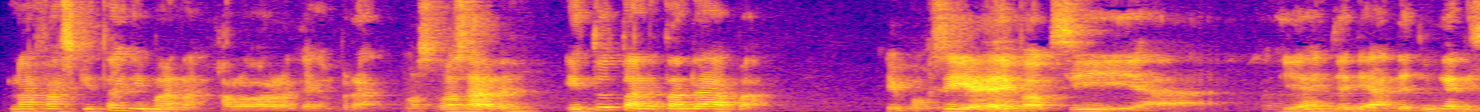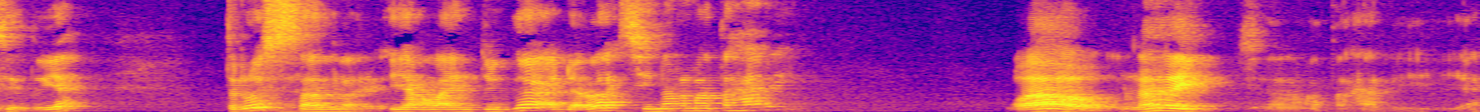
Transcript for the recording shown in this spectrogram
nafas kita gimana kalau olahraga yang berat? Ngos-ngosan ya. Itu tanda-tanda apa? Hipoksia ya. Hipoksia. Ya, Hmm. jadi ada juga di situ ya. Terus sal- yang lain juga adalah sinar matahari. Wow, menarik. Sinar matahari ya.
